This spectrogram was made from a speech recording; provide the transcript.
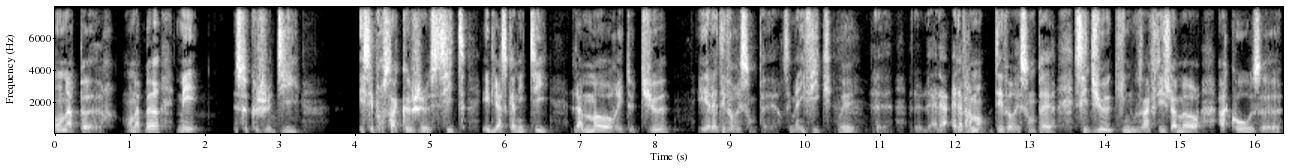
On a peur, on a peur. Mais ce que je dis, et c'est pour ça que je cite Elias Canetti, la mort est de Dieu, et elle a dévoré son père. C'est magnifique. Oui. Euh, elle, a, elle, a, vraiment dévoré son père. C'est Dieu qui nous inflige la mort à cause euh,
